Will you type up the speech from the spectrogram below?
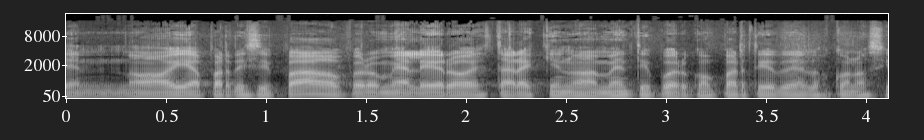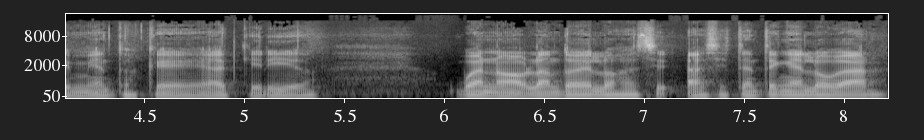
que no había participado, pero me alegro de estar aquí nuevamente y poder compartir de los conocimientos que he adquirido. Bueno, hablando de los asistentes en el hogar,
